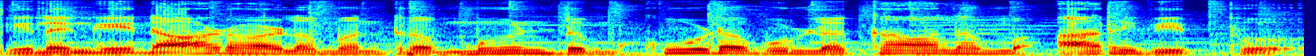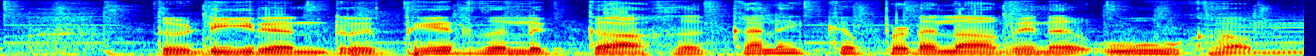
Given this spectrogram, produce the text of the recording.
இலங்கை நாடாளுமன்றம் மீண்டும் கூட உள்ள காலம் அறிவிப்பு திடீரென்று தேர்தலுக்காக கலைக்கப்படலாம் என ஊகம்.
